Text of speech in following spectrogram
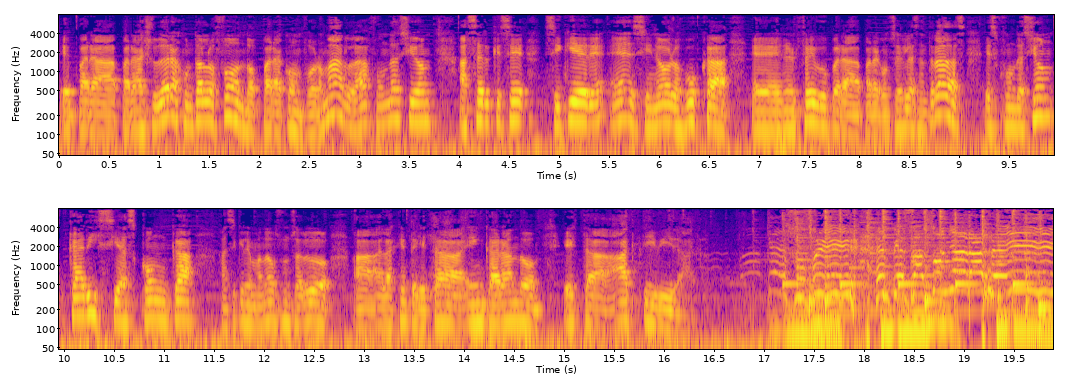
eh, para, para ayudar a juntar los fondos para conformar la fundación, acérquese si quiere. eh, si no, los busca en el Facebook para, para conseguir las entradas. Es Fundación Caricias con K. Así que le mandamos un saludo a, la gente que está encarando esta actividad. sufrir, empieza a soñar a reír.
